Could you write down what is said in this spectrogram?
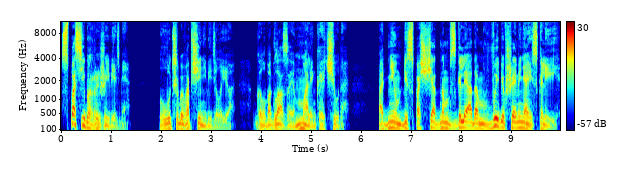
Спасибо рыжей ведьме. Лучше бы вообще не видел ее. Голубоглазое маленькое чудо. Одним беспощадным взглядом выбившее меня из колеи.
